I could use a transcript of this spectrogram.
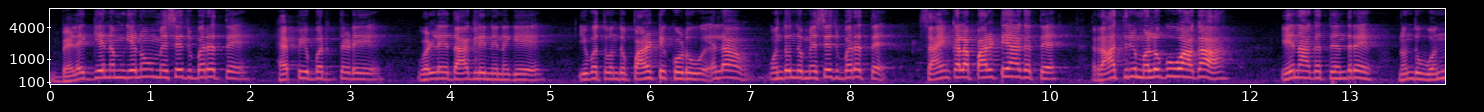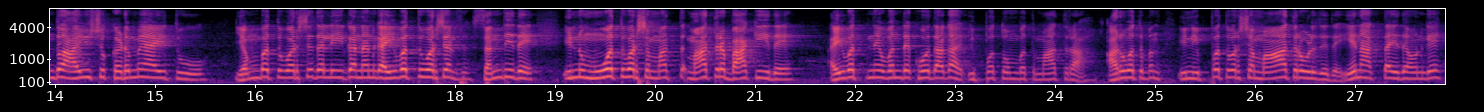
ಬೆಳಗ್ಗೆ ನಮಗೇನೋ ಮೆಸೇಜ್ ಬರುತ್ತೆ ಹ್ಯಾಪಿ ಬರ್ತ್ಡೇ ಒಳ್ಳೆಯದಾಗಲಿ ನಿನಗೆ. ಇವತ್ತು ಒಂದು ಪಾರ್ಟಿ ಕೊಡು. ಎಲ್ಲ ಒಂದೊಂದು ಮೆಸೇಜ್ ಬರುತ್ತೆ. ಸಾಯಂಕಾಲ ಪಾರ್ಟಿ ಆಗತ್ತೆ. ರಾತ್ರಿ ಮಲಗುವಾಗ ಏನಾಗತ್ತೆ ಅಂದರೆ, ನಂದು ಒಂದು ಆಯುಷ್ಯ ಕಡಿಮೆ ಆಯಿತು. ಎಂಬತ್ತು ವರ್ಷದಲ್ಲಿ ಈಗ ನನಗೆ ಐವತ್ತು ವರ್ಷ ಸಂದಿದೆ. ಇನ್ನು ಮೂವತ್ತು ವರ್ಷ ಮತ್, ಮಾತ್ರ ಬಾಕಿ ಇದೆ. ಐವತ್ತನೇ ಒಂದಕ್ಕೆ ಹೋದಾಗ ಇಪ್ಪತ್ತೊಂಬತ್ತು ಮಾತ್ರ. ಅರುವತ್ತು ಬಂದು, ಇನ್ನು ಇಪ್ಪತ್ತು ವರ್ಷ ಮಾತ್ರ ಉಳಿದಿದೆ. ಏನಾಗ್ತಾ ಇದೆ ಅವನಿಗೆ?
